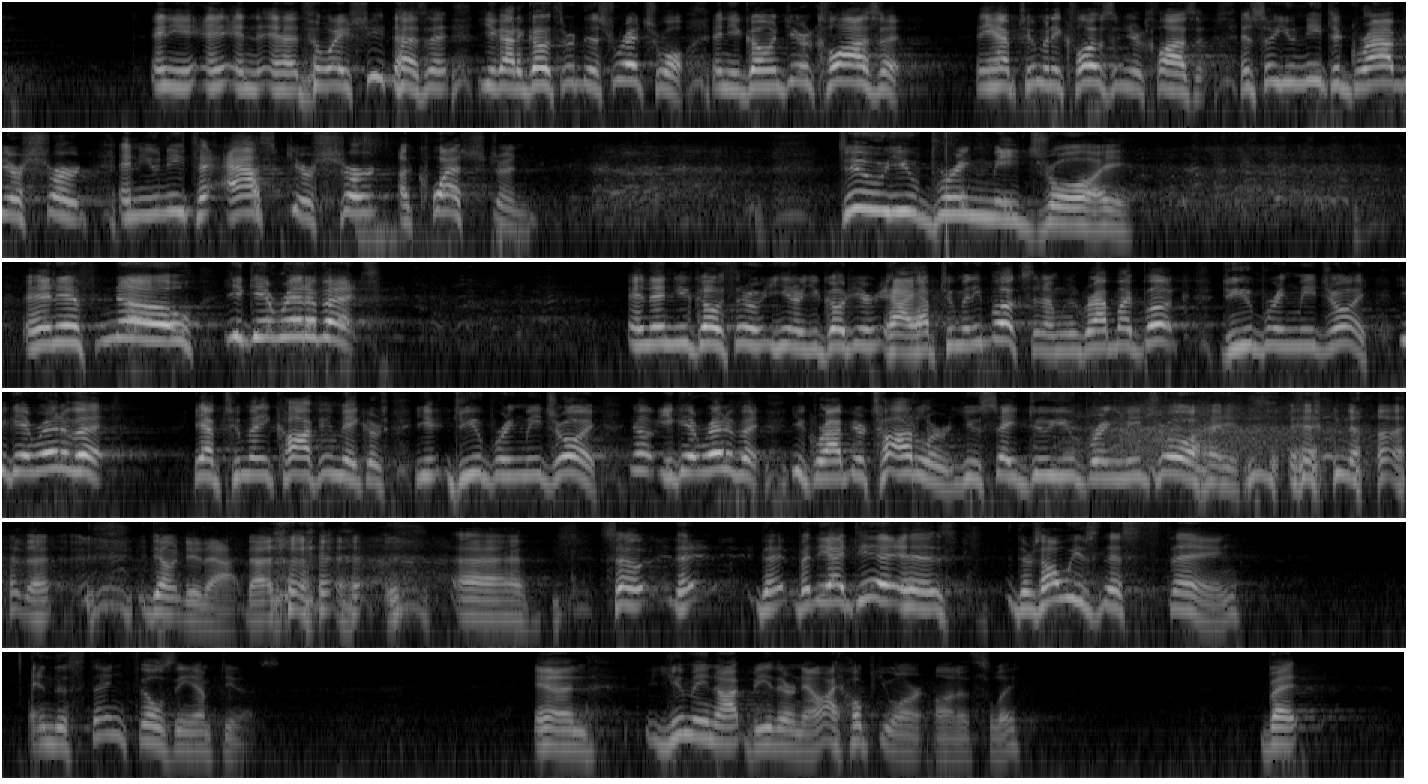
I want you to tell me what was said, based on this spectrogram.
And, you, and, and uh, the way she does it, you got to go through this ritual and you go into your closet and you have too many clothes in your closet. And so you need to grab your shirt and you need to ask your shirt a question Do you bring me joy? And if no, you get rid of it. And then you go through, you know, you go to your, I have too many books and I'm going to grab my book. Do you bring me joy? You get rid of it. You have too many coffee makers. You, do you bring me joy? No, you get rid of it. You grab your toddler. You say, Do you bring me joy? no, you don't do that. that uh, so, the, the, but the idea is there's always this thing, and this thing fills the emptiness. And you may not be there now. I hope you aren't, honestly. But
